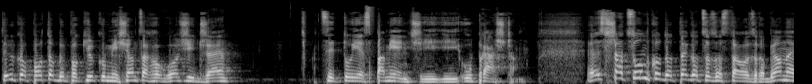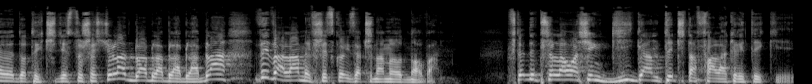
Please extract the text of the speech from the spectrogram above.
Tylko po to, by po kilku miesiącach ogłosić, że cytuję z pamięci i upraszczam. Z szacunku do tego, co zostało zrobione, do tych 36 lat, bla, bla, bla, bla, bla, wywalamy wszystko i zaczynamy od nowa. Wtedy przelała się gigantyczna fala krytyki.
